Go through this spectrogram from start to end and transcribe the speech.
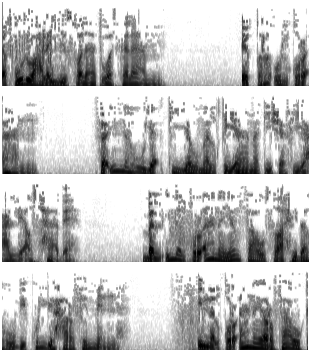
يقول عليه الصلاة والسلام اقرأوا القرآن فإنه يأتي يوم القيامة شفيعا لأصحابه بل إن القرآن ينفع صاحبه بكل حرف منه. إن القرآن يرفعك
